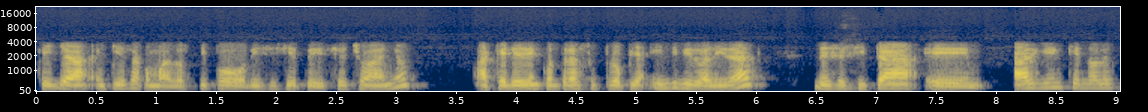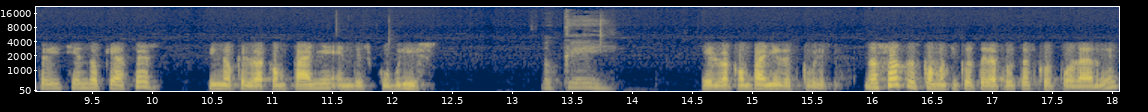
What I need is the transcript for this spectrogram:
que ya empieza como a los tipo 17, 18 años, a querer encontrar su propia individualidad, necesita eh, alguien que no le esté diciendo qué hacer, sino que lo acompañe en descubrir. Ok. Que lo acompañe a descubrir. Nosotros como psicoterapeutas corporales,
